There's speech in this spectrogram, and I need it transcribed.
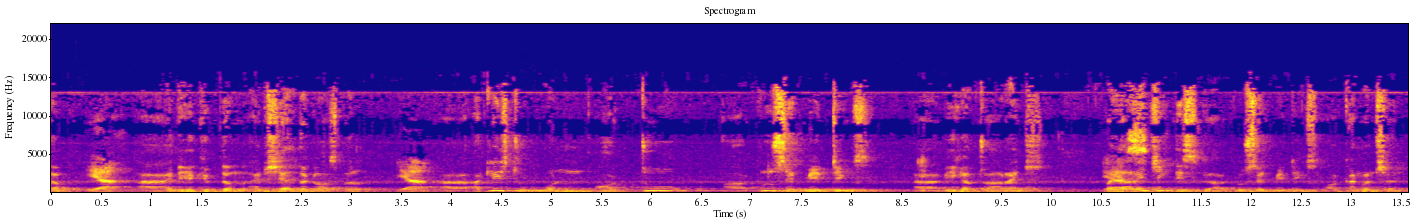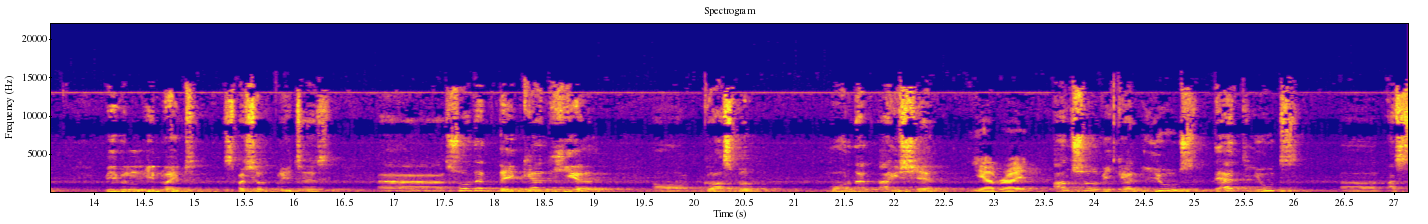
them yeah, and equip them and share the gospel. yeah. Uh, at least one or two uh, crusade meetings uh, we have to arrange. Yes. By arranging these uh, crusade meetings or convention, we will invite special preachers uh, so that they can hear uh, gospel more than I share. Yeah, right. Also, we can use that youth uh, as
